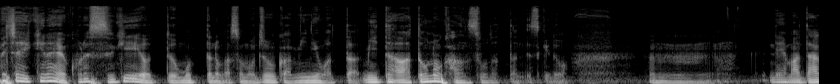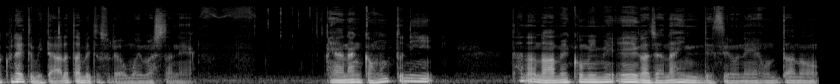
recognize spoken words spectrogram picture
べちゃいけないよ。これすげえよって思ったのが、そのジョーカー見に終わった、見た後の感想だったんですけど。うん。で、まあ、ダークナイト見て改めてそれは思いましたね。いや、なんか本当に、ただのアメコミ映画じゃないんですよね。本当あの、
